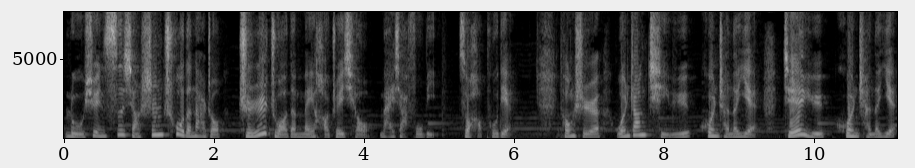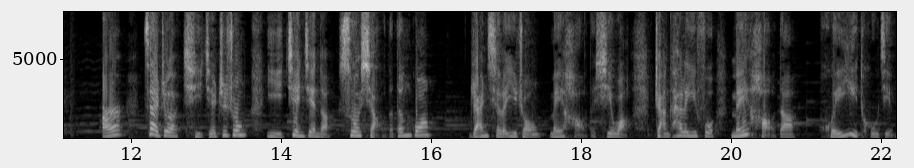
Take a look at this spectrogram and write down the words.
鲁迅思想深处的那种执着的美好追求埋下伏笔，做好铺垫。同时，文章起于昏沉的夜，结于昏沉的夜，而在这起结之中，以渐渐的缩小的灯光，燃起了一种美好的希望，展开了一幅美好的。回忆图景，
